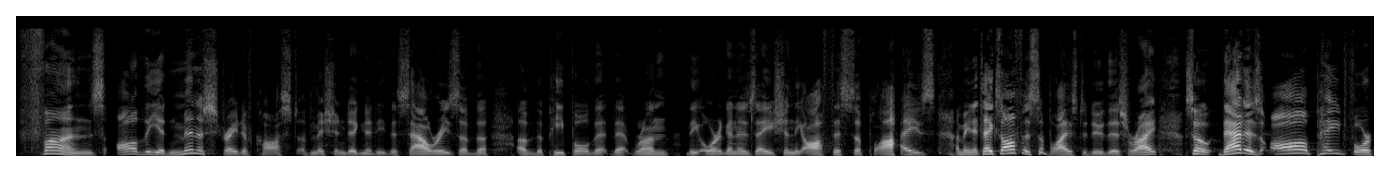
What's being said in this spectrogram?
funds all the administrative cost of mission dignity, the salaries of the, of the people that, that run the organization, the office supplies. I mean, it takes office supplies to do this, right? So that is all paid for.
